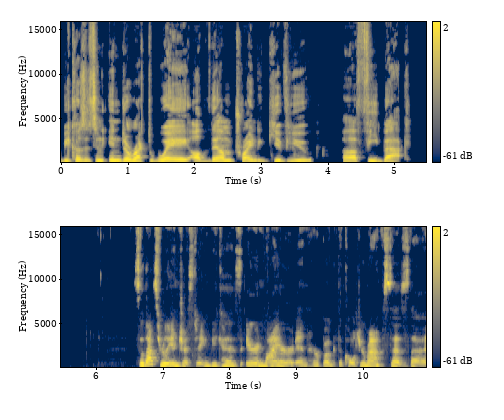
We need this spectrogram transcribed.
because it's an indirect way of them trying to give you uh, feedback. So that's really interesting because Erin Meyer, in her book The Culture Map, says that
